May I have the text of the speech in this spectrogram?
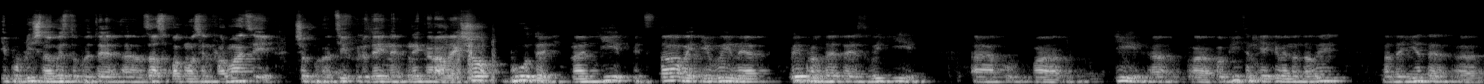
і публічно виступите е, в засобах масової інформації, щоб цих людей не, не карали. Якщо будуть на ті підстави, і ви не виправдаєте свої е, е, ті е, е, обіцянки, які ви надали, надаєте е,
